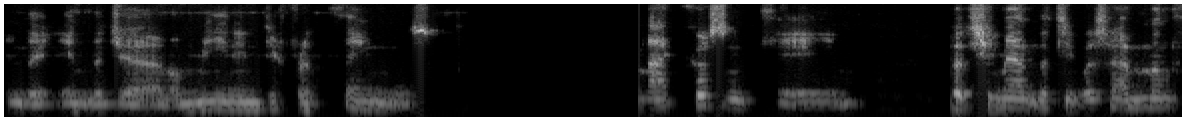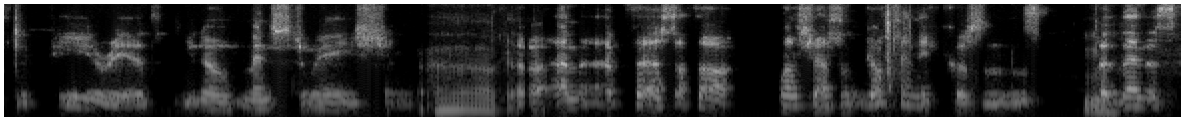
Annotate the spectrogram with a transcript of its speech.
in the in the journal meaning different things. My cousin came, but she meant that it was her monthly period, you know, menstruation. Ah, ok. So- and at first I thought, well, she hasn't got any cousins. Mm. But then as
